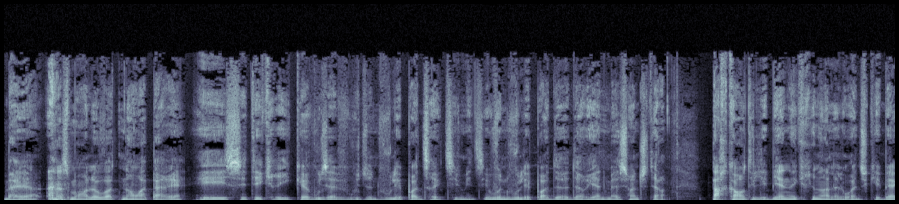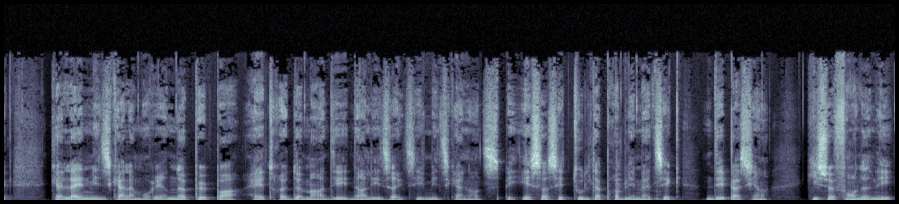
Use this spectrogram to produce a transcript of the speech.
ben, à ce moment-là, votre nom apparaît et c'est écrit que vous, avez, vous ne voulez pas de directive médicale, vous ne voulez pas de, de réanimation, etc. Par contre, il est bien écrit dans la loi du Québec que l'aide médicale à mourir ne peut pas être demandée dans les directives médicales anticipées. Et ça, c'est toute la problématique des patients qui se font donner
